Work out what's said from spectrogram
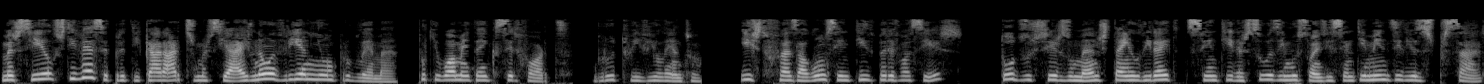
Mas se ele estivesse a praticar artes marciais não haveria nenhum problema, porque o homem tem que ser forte, bruto e violento. Isto faz algum sentido para vocês? Todos os seres humanos têm o direito de sentir as suas emoções e sentimentos e de as expressar,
